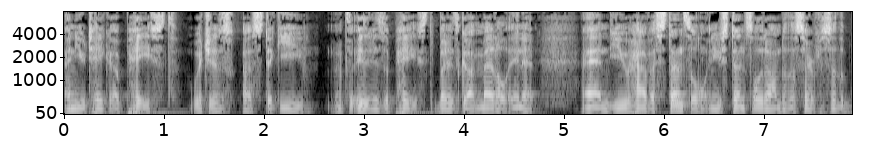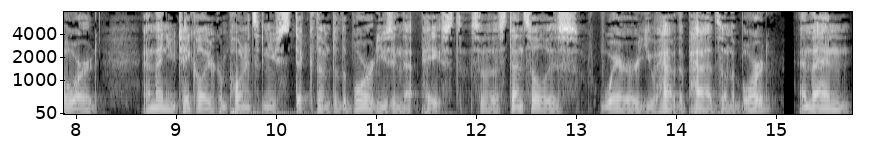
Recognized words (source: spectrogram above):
and you take a paste, which is a sticky, it's- it is a paste, but it's got metal in it, and you have a stencil and you stencil it onto the surface of the board, and then you take all your components and you stick them to the board using that paste. So the stencil is where you have the pads on the board, and then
